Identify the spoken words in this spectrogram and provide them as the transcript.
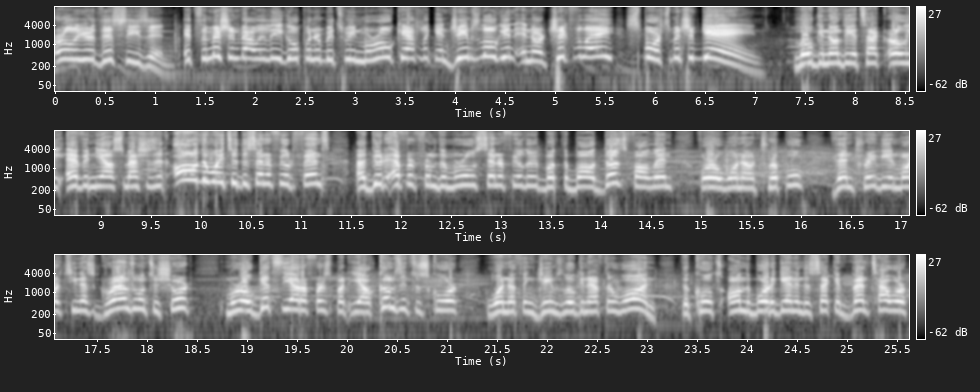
earlier this season. It's the Mission Valley League opener between Moreau Catholic and James Logan in our Chick fil A sportsmanship game. Logan on the attack early. Evan Yau smashes it all the way to the center field fence. A good effort from the Moreau center fielder, but the ball does fall in for a one out triple. Then Trevian Martinez grounds one to short. Moreau gets the out at first, but Yau comes in to score 1-0 James Logan after one. The Colts on the board again in the second. Ben Tower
